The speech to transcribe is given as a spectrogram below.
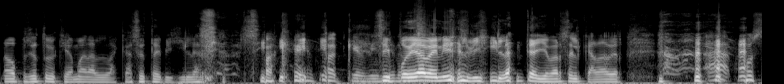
No, pues yo tuve que llamar a la caseta de vigilancia. si- Para que si podía venir el vigilante a llevarse el cadáver. Ah, pues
